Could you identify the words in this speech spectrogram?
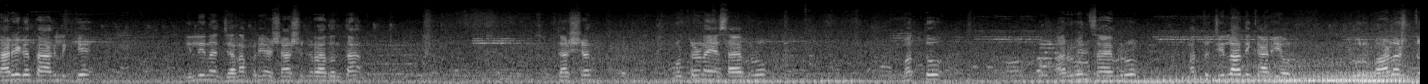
ಕಾರ್ಯಗತ ಆಗಲಿಕ್ಕೆ ಇಲ್ಲಿನ ಜನಪ್ರಿಯ ಶಾಸಕರಾದಂಥ ದರ್ಶನ್ ಪುಟ್ಟಣ್ಣಯ್ಯ ಸಾಹೇಬರು ಮತ್ತು ಅರವಿಂದ್ ಸಾಹೇಬರು ಮತ್ತು ಜಿಲ್ಲಾಧಿಕಾರಿಯವರು ಇವರು ಭಾಳಷ್ಟು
